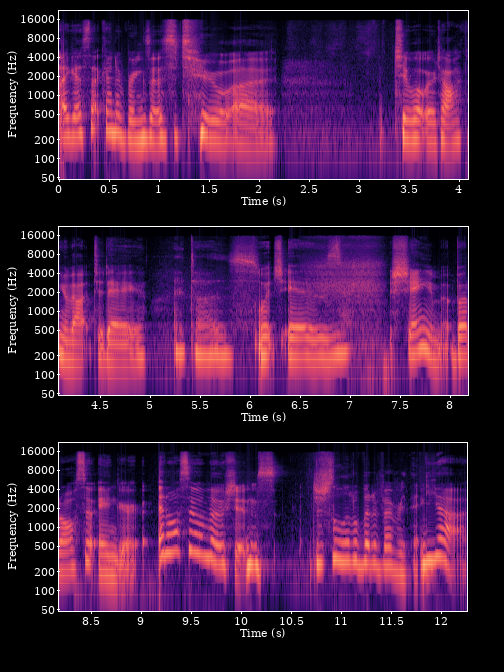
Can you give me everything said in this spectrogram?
I guess that kind of brings us to uh, to what we're talking about today, It does. which is shame, but also anger and also emotions. Just a little bit of everything. Yeah.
